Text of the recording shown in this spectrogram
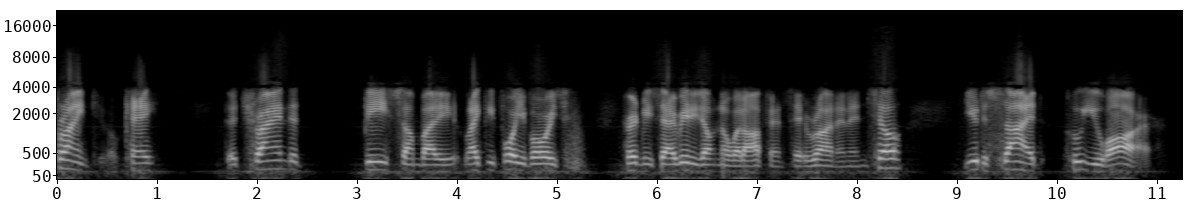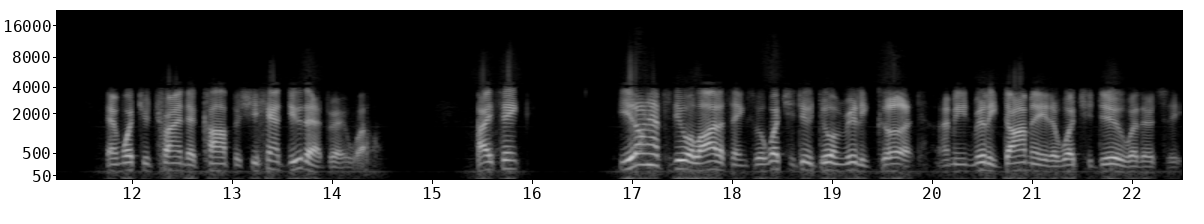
trying to, okay? They're trying to be somebody like before you've always heard me say I really don't know what offense they run and until you decide who you are and what you're trying to accomplish, you can't do that very well. I think you don't have to do a lot of things, but what you do, do them really good. I mean, really dominate at what you do, whether it's the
